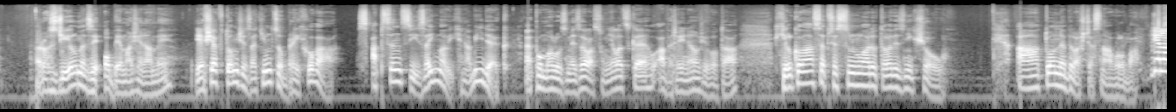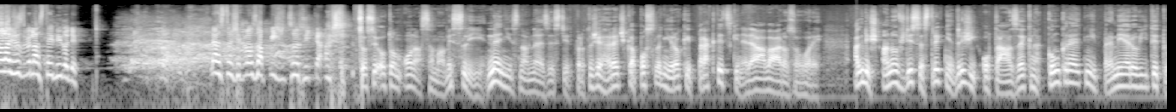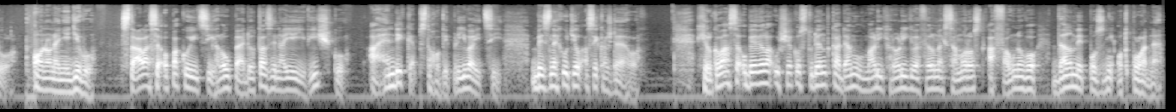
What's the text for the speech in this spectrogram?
Rozdíl mezi oběma ženami je však v tom, že zatímco Brejchová s absencí zajímavých nabídek a pomalu zmizela z uměleckého a veřejného života, Chilková se přesunula do televizních show. A to nebyla šťastná volba. Dělala, že jsi byla stejný do děk. Já si to všechno zapíšu, co říkáš. Co si o tom ona sama myslí, není snadné zjistit, protože herečka poslední roky prakticky nedává rozhovory. A když ano, vždy se striktně drží otázek na konkrétní premiérový titul. Ono není divu. Stále se opakující hloupé dotazy na její výšku a handicap z toho vyplývající by znechutil asi každého. Chilková se objevila už jako studentka damu v malých rolích ve filmech Samorost a Faunovo velmi pozdní odpoledne.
